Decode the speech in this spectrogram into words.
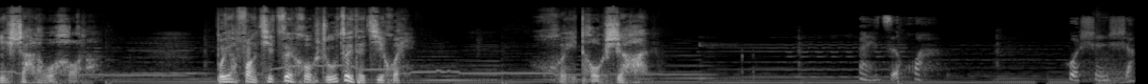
你杀了我好了，不要放弃最后赎罪的机会。回头是岸。白子画，我身上。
